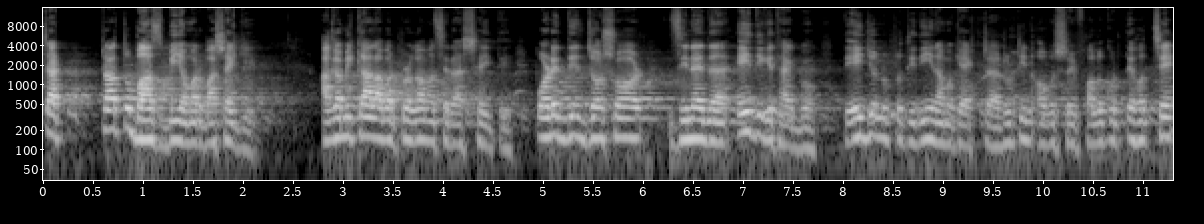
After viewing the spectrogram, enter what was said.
চারটা তো বাসবি আমার বাসায় গিয়ে। আগামীকাল আবার প্রোগ্রাম আছে রাজশাহীতে। পরের দিন যশোর ঝিনাইদা এই দিকে থাকব। তো এই জন্য প্রতিদিন আমাকে একটা রুটিন অবশ্যই ফলো করতে হচ্ছে।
